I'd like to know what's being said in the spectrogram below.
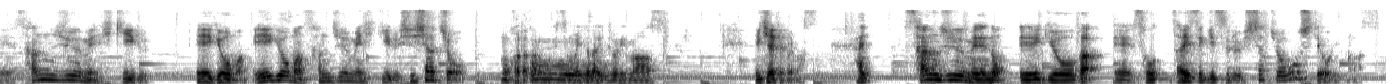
えー30名率いる営業マン、営業マン30名率いる支社長の方からご質問いただいております。いきたいと思います。はい。30名の営業が、えーそ在籍する支社長をしております。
